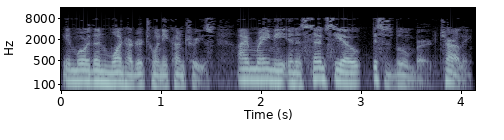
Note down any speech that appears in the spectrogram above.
in more than 120 countries. I'm Ramey Inocencio. This is Bloomberg. Charlie.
